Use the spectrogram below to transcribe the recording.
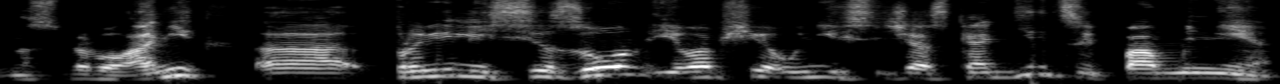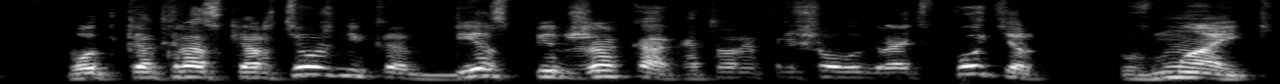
на Супербол, они э, провели сезон, и вообще у них сейчас кондиции, по мне, вот как раз картежника без пиджака, который пришел играть в покер в майке.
